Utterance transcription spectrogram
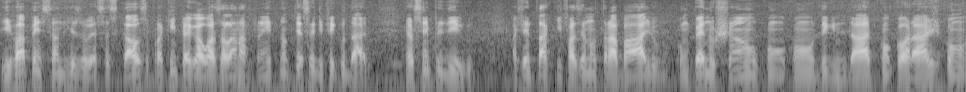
e vá pensando em resolver essas causas para quem pegar o asa lá na frente não ter essa dificuldade. Eu sempre digo, a gente está aqui fazendo um trabalho com o pé no chão, com, com dignidade, com coragem, com,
